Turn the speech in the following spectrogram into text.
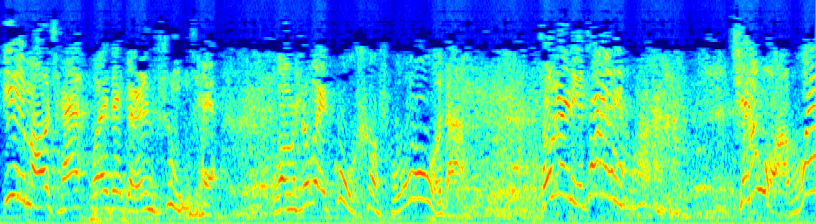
一毛钱我也得给人送去，我们是为顾客服务的。同志，你站一会儿，钱我不要。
